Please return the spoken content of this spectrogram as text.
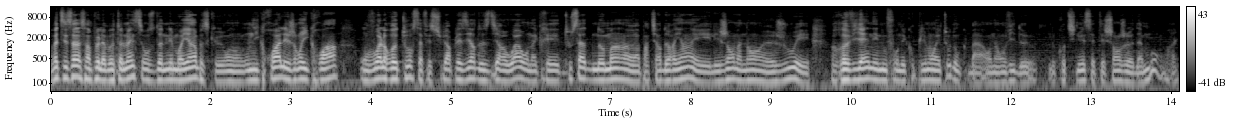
en fait, c'est ça, c'est un peu la bottom line, c'est on se donne les moyens parce qu'on on y croit, les gens y croient, on voit le retour, ça fait super plaisir de se dire waouh, on a créé tout ça de nos mains euh, à partir de rien et les gens maintenant euh, jouent et reviennent et nous font des compliments et tout. Donc, bah, on a envie de, de continuer cet échange d'amour en vrai.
